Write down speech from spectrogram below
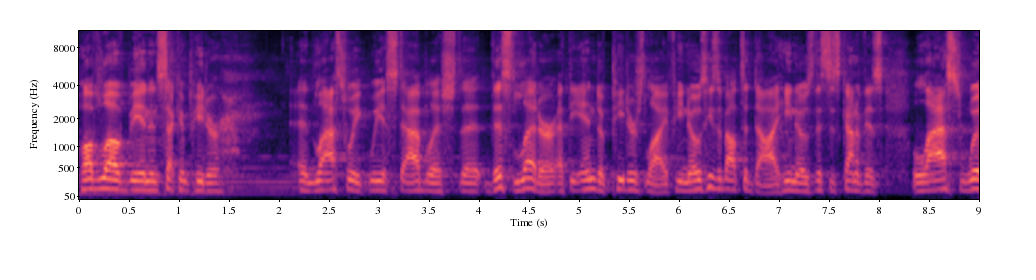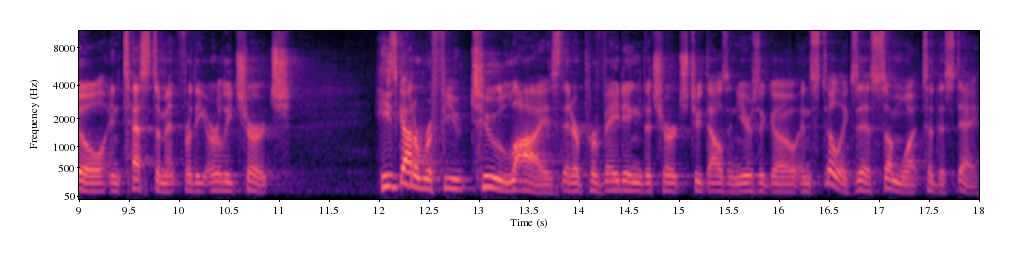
Love, love being in 2 Peter. And last week we established that this letter at the end of Peter's life, he knows he's about to die. He knows this is kind of his last will and testament for the early church. He's got to refute two lies that are pervading the church 2,000 years ago and still exist somewhat to this day.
